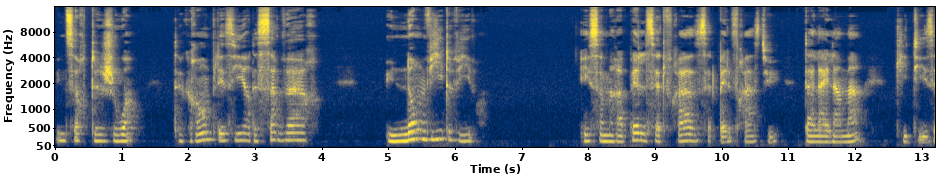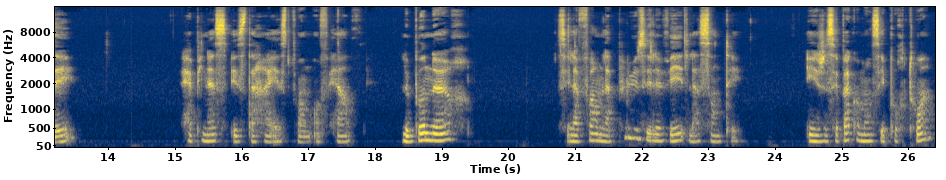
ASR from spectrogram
une sorte de joie, de grand plaisir, de saveur, une envie de vivre. Et ça me rappelle cette phrase, cette belle phrase du Dalai Lama qui disait Happiness is the highest form of health. Le bonheur, c'est la forme la plus élevée de la santé. Et je ne sais pas comment c'est pour toi,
